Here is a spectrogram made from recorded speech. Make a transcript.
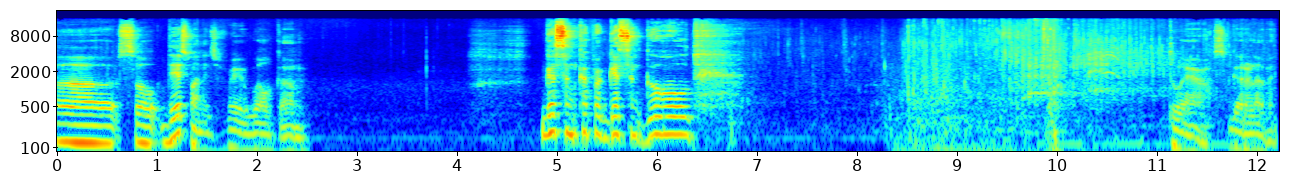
Uh, so this one is very welcome. Get some copper, get some gold. Two arrows, love it.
